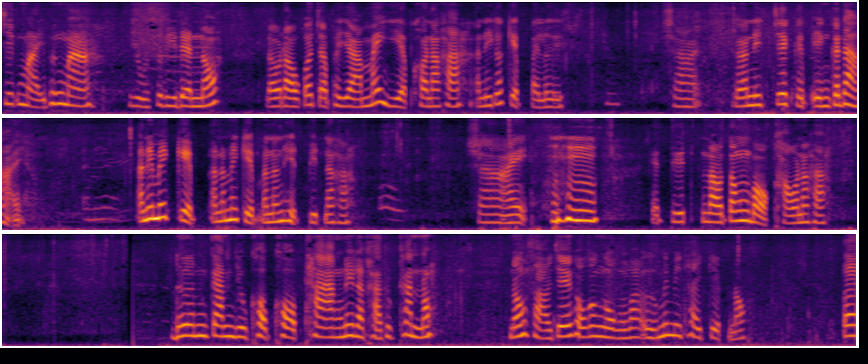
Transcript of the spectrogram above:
ชิกใหม่เพิ่งมาอยู่สวีเดนเนาะแล้วเราก็จะพยายามไม่เหยียบเขานะคะ อันนี้ก็เก็บไปเลย ใช่ แล้วอันนี้เจ๊เก็บเองก็ได้ อันนี้อันนี้ไม่เก็บ อันนั้นไม่เก็บ อันนั้นเห็ดพิษนะคะ ใช่ เห็ดพิษ เราต้องบอกเขานะคะ เดินกันอยู่ขอบขอบทางนี่แหละค่ะทุกท่านเนาะน้องสาวเจ้เขาก็งงว่าเออไม่มีใครเก็บเนาะแต่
